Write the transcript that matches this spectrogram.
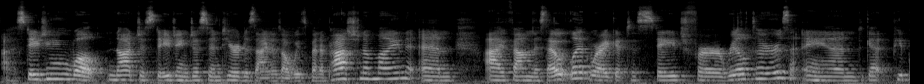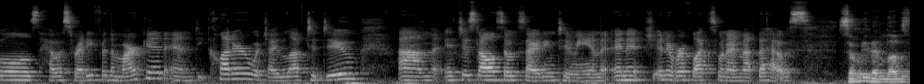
uh, staging, well, not just staging, just interior design has always been a passion of mine. And I found this outlet where I get to stage for realtors and get people's house ready for the market and declutter, which I love to do. Um, it's just all so exciting to me, and, and, it, and it reflects when I'm at the house. Somebody that loves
